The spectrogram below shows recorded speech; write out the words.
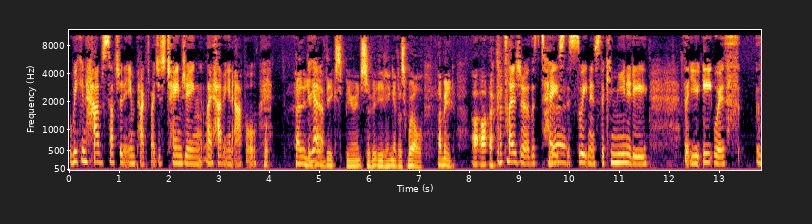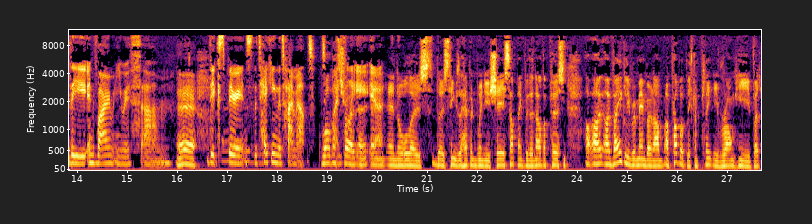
we can have such an impact by just changing, like having an apple. And you Yeah. have the experience of eating it as well. I mean, I, I, could pleasure, the taste, Yeah. the sweetness, the community that you eat with, the environment you're with, um, yeah. the experience, the taking the time out. to Well, that's right, mindfully and, eat, yeah. and, and all those those things that happen when you share something with another person. I, I, I vaguely remember, and I'm, I'm probably completely wrong here, but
